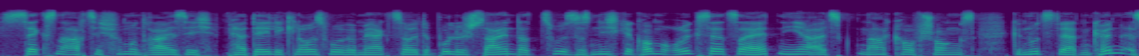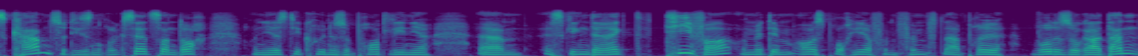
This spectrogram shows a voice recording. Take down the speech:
86,35 per Daily Close wohl bemerkt, sollte bullisch sein. Dazu ist es nicht gekommen. Rücksetzer hätten hier als Nachkaufchance genutzt werden können. Es kam zu diesen Rücksetzern doch, und hier ist die grüne Supportlinie, ähm, es ging direkt tiefer und mit dem Ausbruch hier vom 5. April wurde sogar dann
